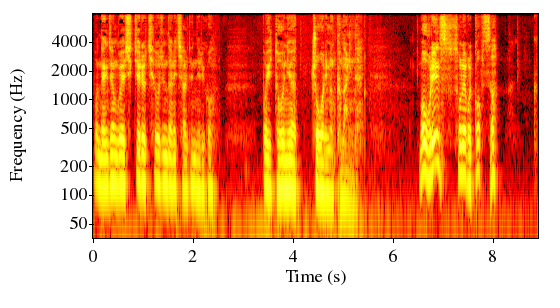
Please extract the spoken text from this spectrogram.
뭐 냉장고에 식재료 채워준다니 잘 된 일이고, 뭐 이 돈이야 줘버리면 그만인데. 뭐 우린 손해볼 거 없어. 그,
